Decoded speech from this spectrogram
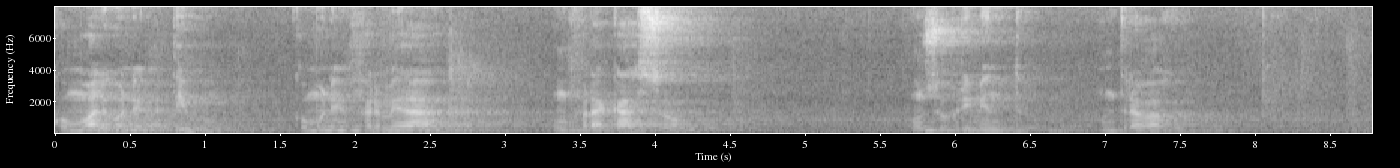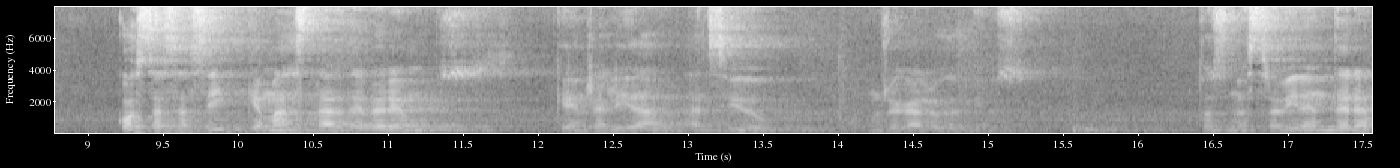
como algo negativo, como una enfermedad, un fracaso, un sufrimiento, un trabajo. Cosas así que más tarde veremos que en realidad han sido un regalo de Dios. Entonces nuestra vida entera,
